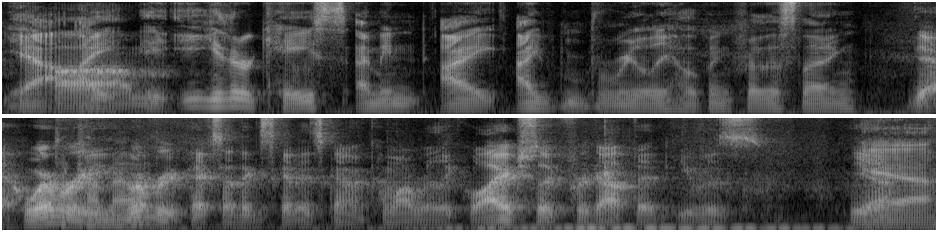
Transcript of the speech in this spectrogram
Yeah, Um, I, either case, I mean, I I'm really hoping for this thing. Yeah, whoever he, come out. whoever he picks, I think it's gonna it's gonna come out really cool. I actually forgot that he was. Yeah, Yeah.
